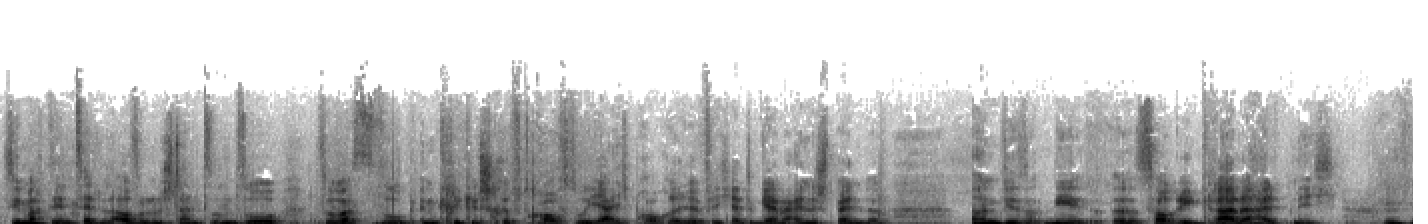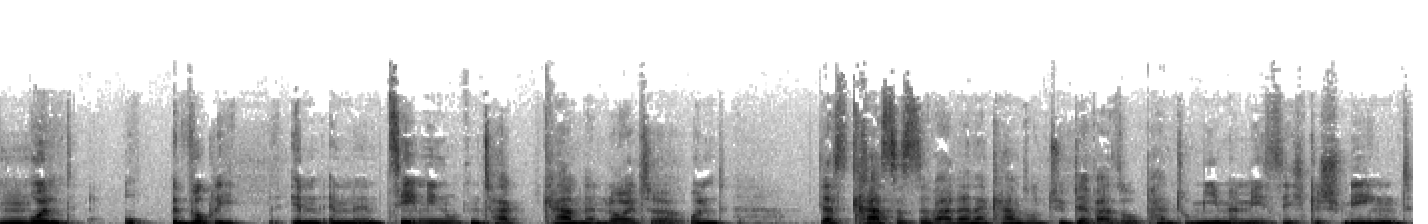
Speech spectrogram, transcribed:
sie machte den Zettel auf und stand so, so sowas so in Krickelschrift drauf, so, ja, ich brauche Hilfe, ich hätte gerne eine Spende. Und wir so, nee, äh, sorry, gerade halt nicht. Und oh, wirklich im, im, im 10-Minuten-Takt kamen dann Leute und das krasseste war dann, dann kam so ein Typ, der war so pantomime-mäßig geschminkt,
